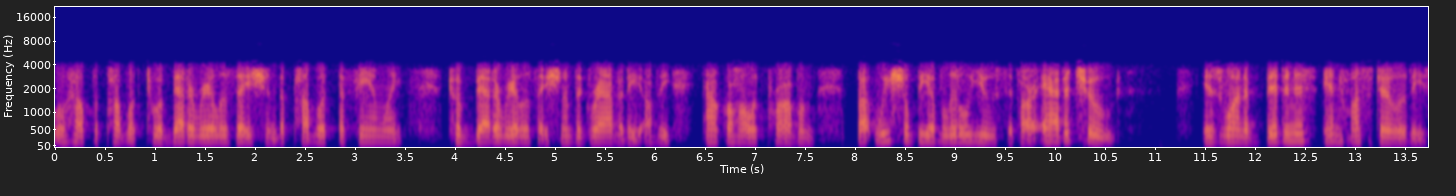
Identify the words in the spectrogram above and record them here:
will help the public to a better realization, the public, the family, to a better realization of the gravity of the alcoholic problem. But we shall be of little use if our attitude is one of bitterness and hostilities.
